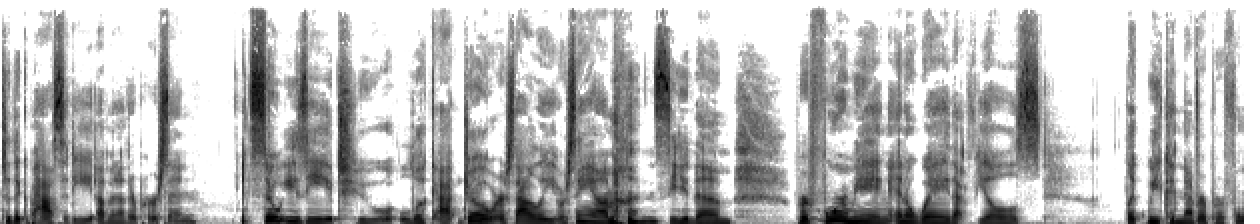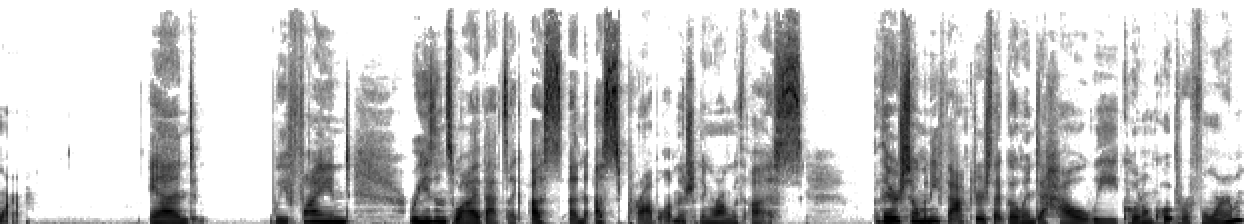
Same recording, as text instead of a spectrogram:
to the capacity of another person. It's so easy to look at Joe or Sally or Sam and see them performing in a way that feels like we could never perform. And we find reasons why that's like us an us problem. There's something wrong with us. But there are so many factors that go into how we quote unquote perform.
